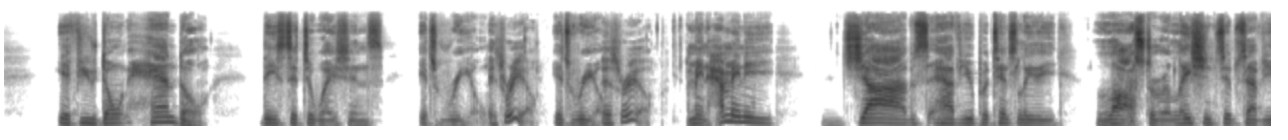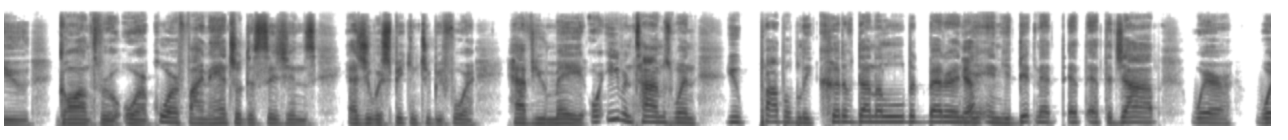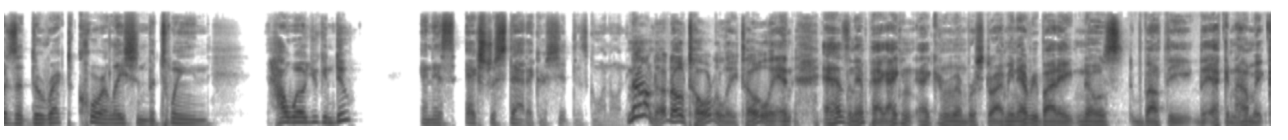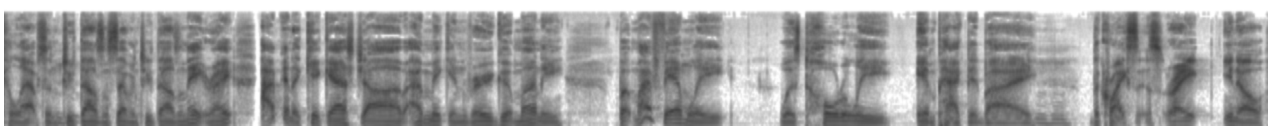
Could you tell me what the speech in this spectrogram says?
if you don't handle these situations, it's real. it's real. It's real. It's real. I mean, how many jobs have you potentially lost or relationships have you gone through or poor financial decisions as you were speaking to before have you made or even times when you probably could have done a little bit better and, Yeah. you, and you didn't at, at, at the job where was a direct correlation between how well you can do and this extra static or shit that's going on No, no, no, totally, totally, and it has an impact. I can, I can remember a story. I mean, everybody knows about the the economic collapse in mm-hmm. two thousand seven, two thousand eight, right? I'm in a kick ass job. I'm making very good money, but my family was totally impacted by mm-hmm. the crisis, right? You know,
